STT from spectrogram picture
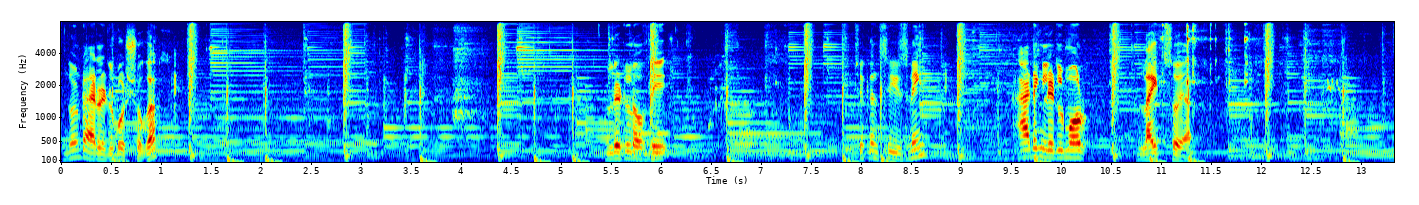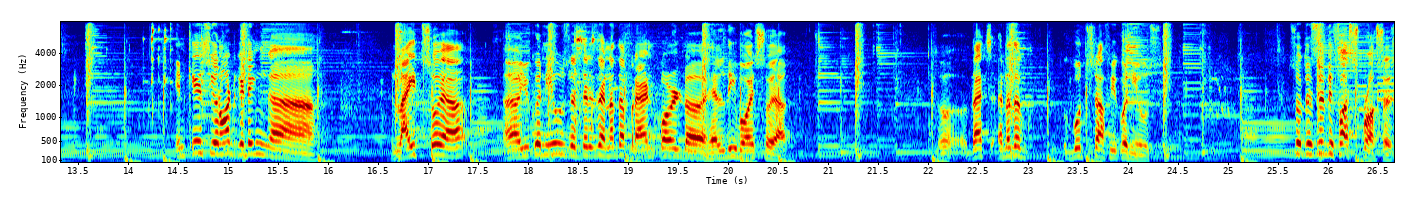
I'm going to add a little more sugar. Little of the chicken seasoning. Adding little more light soya. In case you're not getting uh, light soya, uh, you can use there is another brand called uh, Healthy Boy Soya. So that's another good stuff you can use. So this is the first process.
